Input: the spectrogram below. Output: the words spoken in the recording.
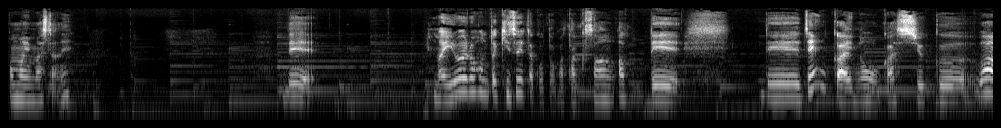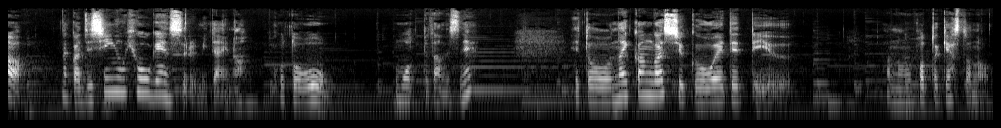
思いましたね。で、まあいろいろ本当気づいたことがたくさんあって、で、前回の合宿はなんか自信を表現するみたいなことを思ってたんですね。えっと、内観合宿を終えてっていう、あの、ポッドキャストの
